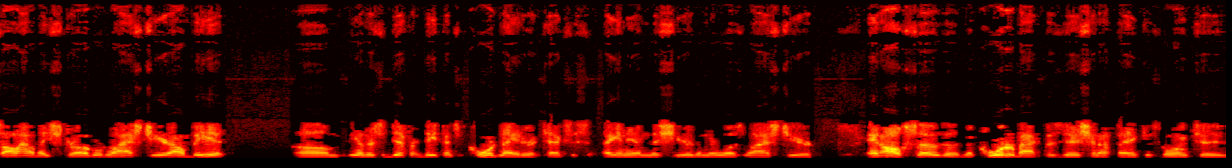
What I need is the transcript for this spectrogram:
saw how they struggled last year, albeit, um, you know, there's a different defensive coordinator at Texas A&M this year than there was last year. And also the, the quarterback position, I think, is going to,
